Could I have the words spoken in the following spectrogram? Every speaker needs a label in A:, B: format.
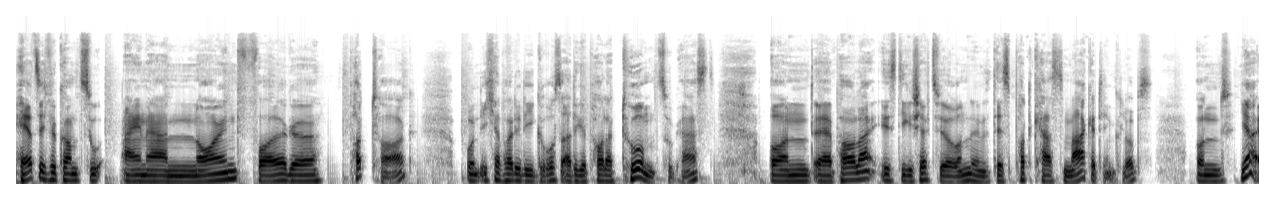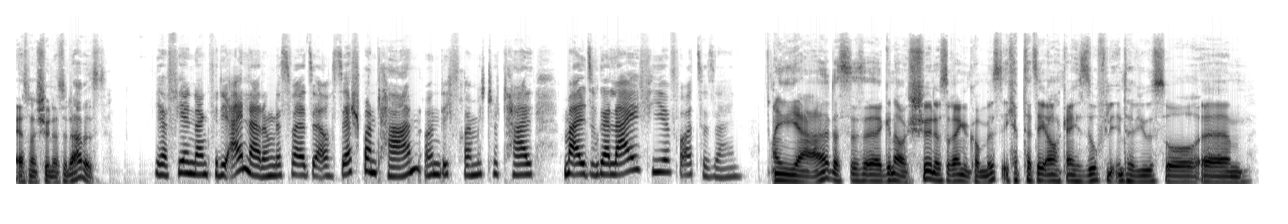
A: Herzlich willkommen zu einer neuen Folge Pod Talk. Und ich habe heute die großartige Paula Turm zu Gast. Und äh, Paula ist die Geschäftsführerin des Podcast Marketing Clubs. Und ja, erstmal schön, dass du da bist.
B: Ja, vielen Dank für die Einladung. Das war jetzt ja auch sehr spontan und ich freue mich total, mal sogar live hier vor zu sein.
A: Ja, das ist äh, genau schön, dass du reingekommen bist. Ich habe tatsächlich auch noch gar nicht so viele Interviews so ähm,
